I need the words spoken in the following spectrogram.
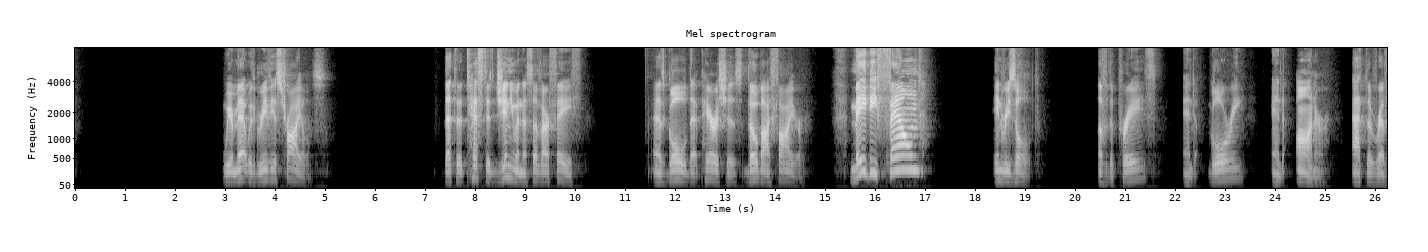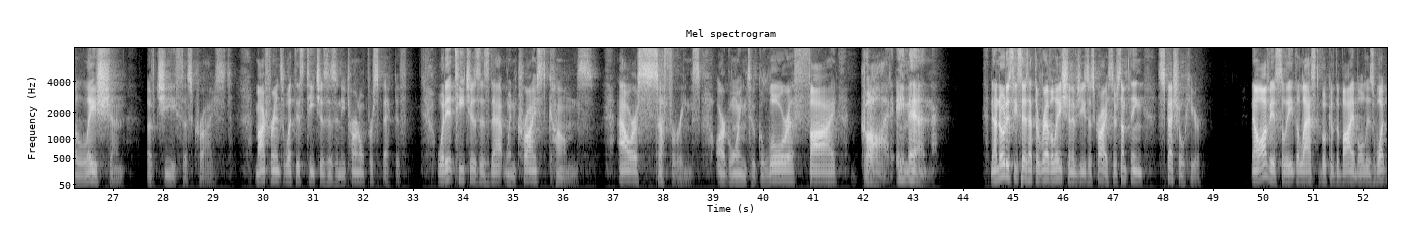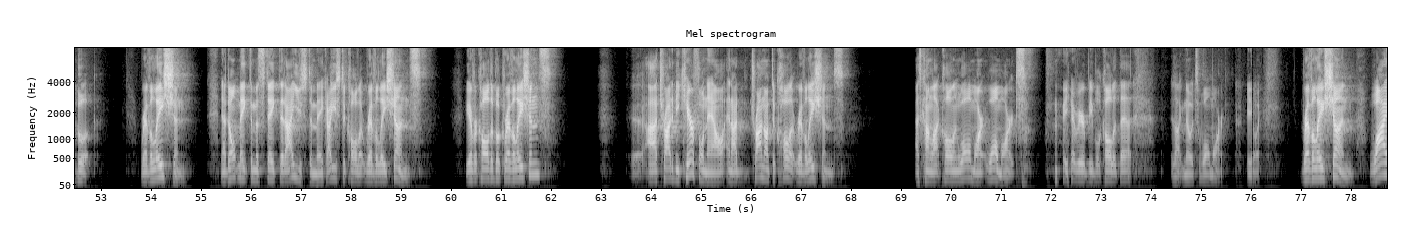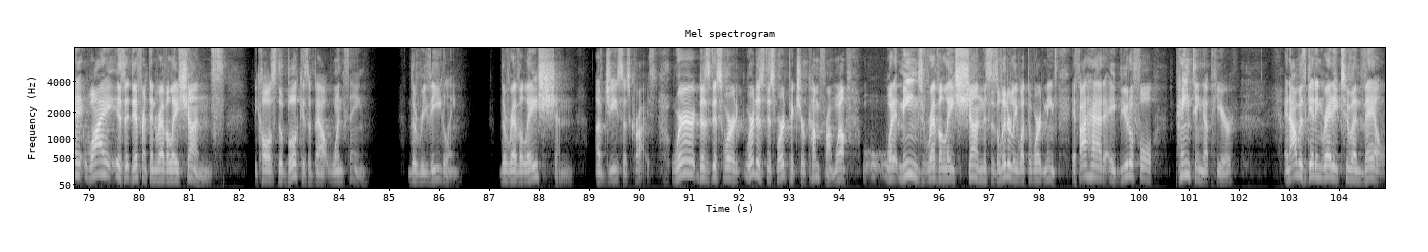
we are met with grievous trials. That the tested genuineness of our faith, as gold that perishes, though by fire, may be found in result of the praise and glory and honor at the revelation of Jesus Christ. My friends, what this teaches is an eternal perspective. What it teaches is that when Christ comes, our sufferings are going to glorify God. Amen. Now, notice he says at the revelation of Jesus Christ, there's something special here. Now, obviously, the last book of the Bible is what book? Revelation. Now, don't make the mistake that I used to make. I used to call it Revelations. You ever call the book Revelations? I try to be careful now, and I try not to call it Revelations. That's kind of like calling Walmart Walmarts. you ever hear people call it that? Like, no, it's Walmart. Anyway, Revelation. Why, why is it different than Revelations? because the book is about one thing the revealing, the revelation of Jesus Christ. Where does this word where does this word picture come from? Well, what it means revelation. This is literally what the word means. If I had a beautiful painting up here and I was getting ready to unveil,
